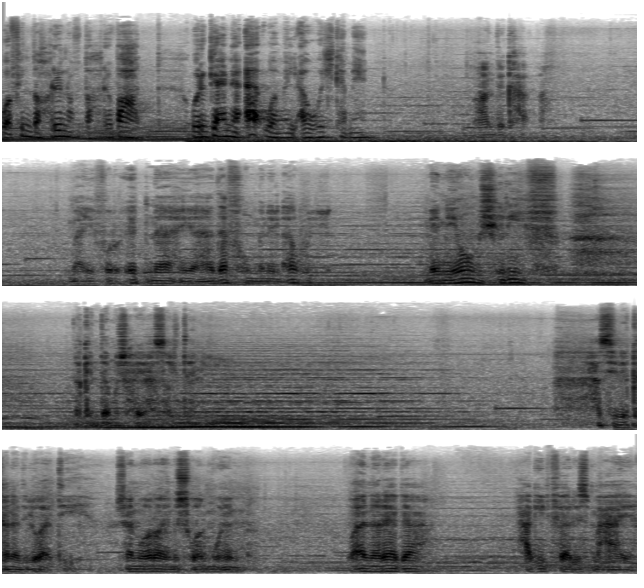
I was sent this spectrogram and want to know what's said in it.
واقفين ظهرنا في ظهر بعض ورجعنا أقوى من الأول كمان. عندك حق. ما هي فرقتنا هي هدفهم من الأول. من يوم شريف. لكن ده مش هيحصل تاني. هسيبك أنا دلوقتي عشان ورايا مشوار مهم. وأنا راجع هجيب فارس معايا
